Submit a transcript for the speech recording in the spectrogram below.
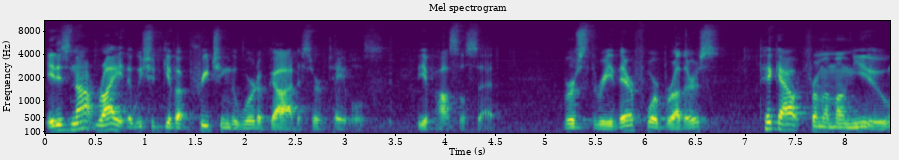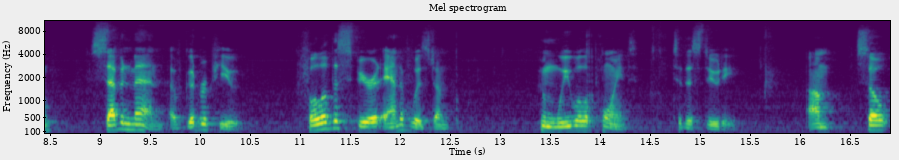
It is not right that we should give up preaching the Word of God to serve tables, the apostle said. Verse 3 Therefore, brothers, pick out from among you seven men of good repute, full of the Spirit and of wisdom whom we will appoint to this duty. Um, so,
